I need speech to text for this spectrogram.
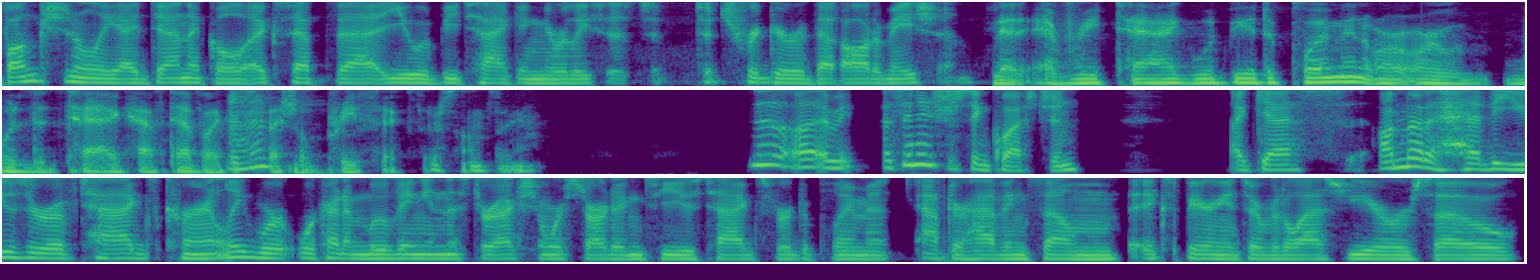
functionally identical, except that you would be tagging the releases to, to trigger that automation. That every tag would be a deployment or, or would the tag have to have like a mm-hmm. special prefix or something? No, I mean, that's an interesting question. I guess I'm not a heavy user of tags currently. We're, we're kind of moving in this direction. We're starting to use tags for deployment after having some experience over the last year or so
